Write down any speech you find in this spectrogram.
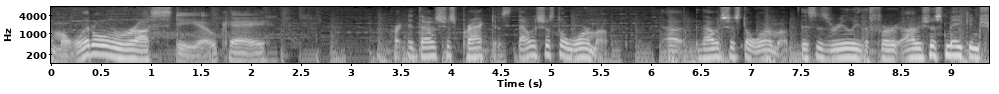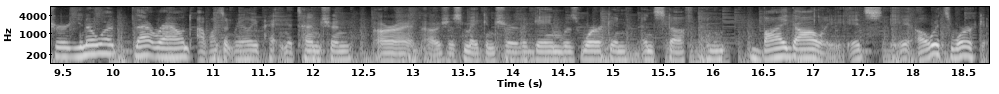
I'm a little rusty, okay? That was just practice. That was just a warm up. Uh, that was just a warm up. This is really the first. I was just making sure. You know what? That round, I wasn't really paying attention. All right, I was just making sure the game was working and stuff. And by golly, it's it, oh, it's working.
